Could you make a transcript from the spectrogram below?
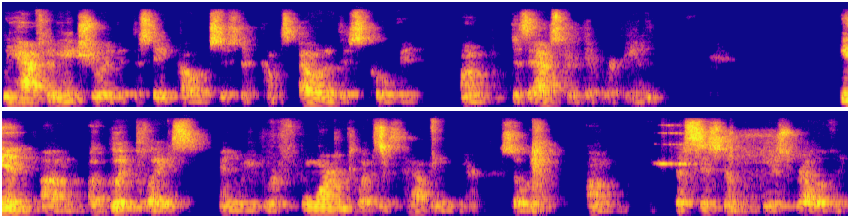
We have to make sure that the state college system comes out of this COVID um disaster that we're in. In um a good place and we've reformed what is happening there, so um the system is relevant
